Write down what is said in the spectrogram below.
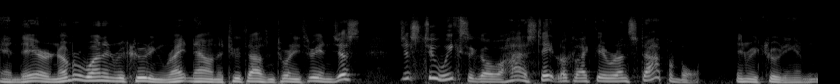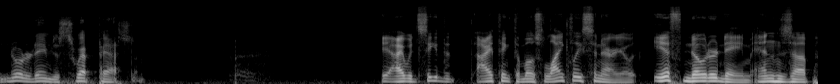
and they are number one in recruiting right now in the 2023. And just just two weeks ago, Ohio State looked like they were unstoppable in recruiting, and Notre Dame just swept past them. I would see that I think the most likely scenario, if Notre Dame ends up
